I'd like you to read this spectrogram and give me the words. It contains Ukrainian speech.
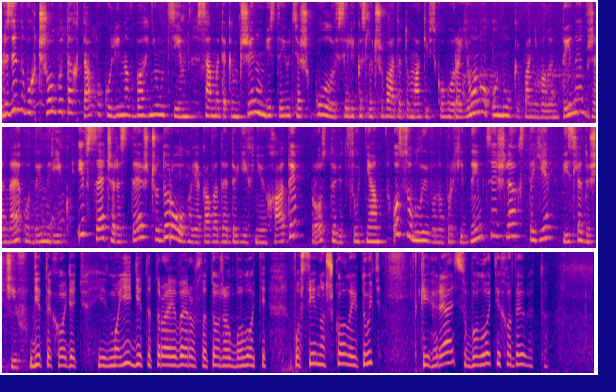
В резинових чоботах та по коліна в багнюці. Саме таким чином дістаються школи в селі Кислочувате Томаківського району онуки пані Валентини вже не один рік. І все через те, що дорога, яка веде до їхньої хати, просто відсутня. Особливо непрохідним цей шлях стає після дощів. Діти ходять, і мої діти троє виросли теж в болоті. Постійно школи йдуть, такі грязь, в болоті ходили, то,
